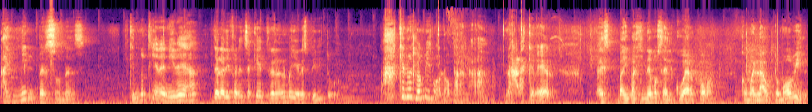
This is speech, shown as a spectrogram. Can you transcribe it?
hay mil personas que no tienen idea de la diferencia que hay entre el alma y el espíritu. Ah, que no es lo mismo. No, para nada. Nada que ver. imaginemos el cuerpo como el automóvil.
